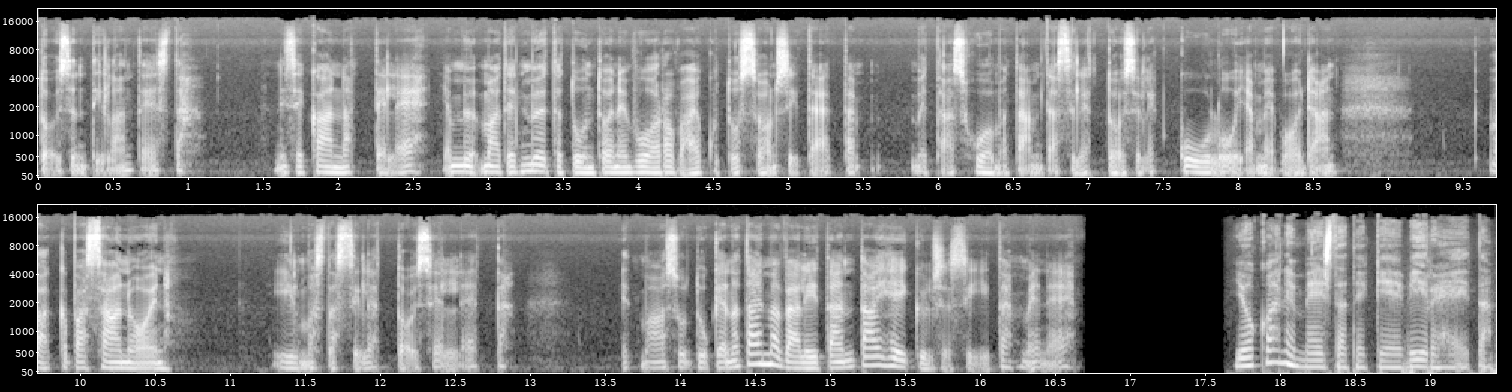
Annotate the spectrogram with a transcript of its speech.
toisen tilanteesta, niin se kannattelee. Ja mä ajattelin, että myötätuntoinen vuorovaikutus on sitä, että me taas huomataan, mitä sille toiselle kuuluu ja me voidaan vaikkapa sanoin ilmaista sille toiselle, että, että mä asun tukena tai mä välitän tai hei kyllä se siitä menee. Jokainen meistä tekee virheitä.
